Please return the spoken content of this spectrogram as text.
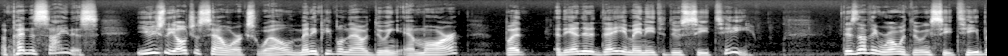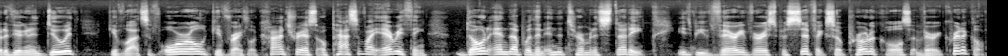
Appendicitis. Usually, ultrasound works well. Many people now are doing MR, but at the end of the day, you may need to do CT. There's nothing wrong with doing CT, but if you're going to do it, give lots of oral, give rectal contrast, opacify everything. Don't end up with an indeterminate study. You need to be very, very specific, so protocols are very critical.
